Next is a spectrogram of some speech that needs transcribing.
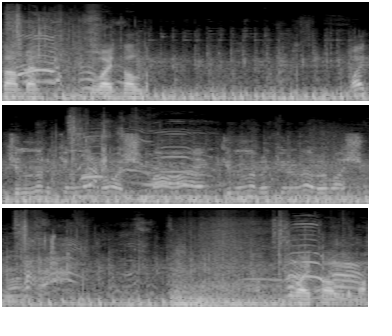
Tamam ben Dwight'ı aldım. Vay killer killer başıma, killer killer başıma. Dwight'ı aldım al.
